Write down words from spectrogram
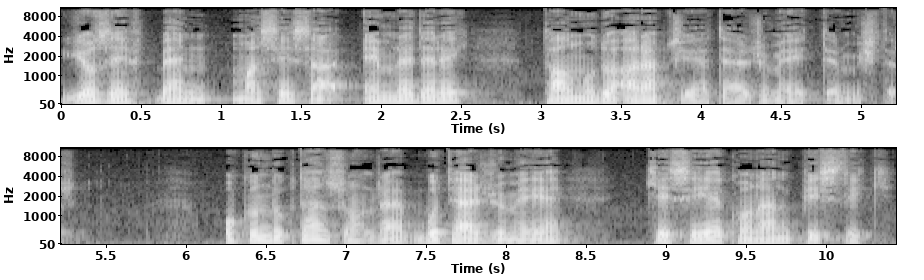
Yosef ben Masesa emrederek Talmud'u Arapçaya tercüme ettirmiştir. Okunduktan sonra bu tercümeye keseye konan pislik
